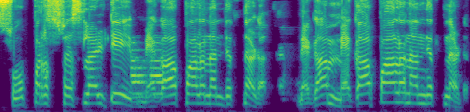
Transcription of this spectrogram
సూపర్ స్పెషాలిటీ మెగా పాలన అందిస్తున్నాడు. మెగా మెగా పాలన అందిస్తున్నాడు.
